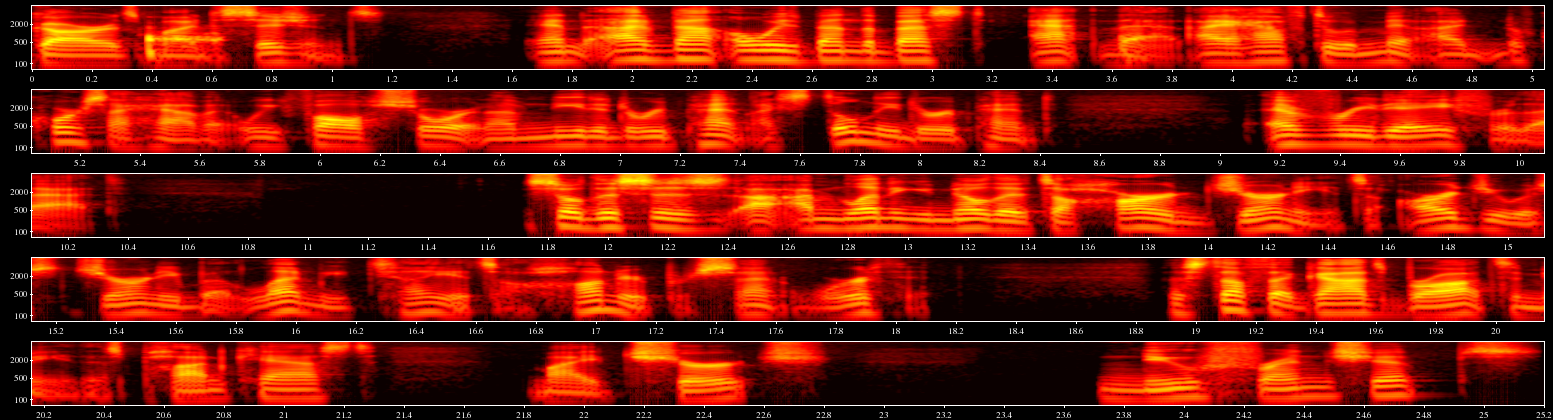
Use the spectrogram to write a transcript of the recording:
guards my decisions. And I've not always been the best at that. I have to admit, I of course I haven't. We fall short and I've needed to repent. I still need to repent every day for that. So this is I'm letting you know that it's a hard journey. It's an arduous journey, but let me tell you it's 100% worth it the stuff that God's brought to me this podcast, my church, new friendships,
